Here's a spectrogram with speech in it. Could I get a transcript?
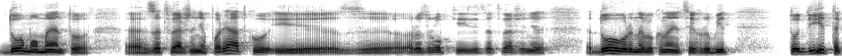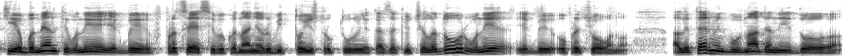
до моменту затвердження порядку і з розробки і затвердження договору на виконання цих робіт. Тоді такі абоненти, вони якби в процесі виконання робіт тої структури, яка заключила договор, вони якби опрацьовано. Але термін був наданий до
